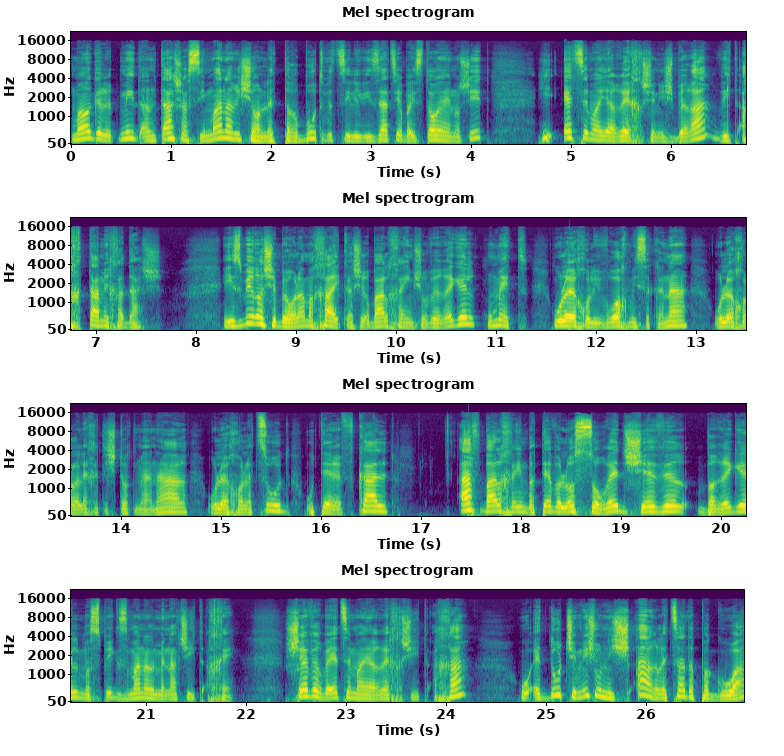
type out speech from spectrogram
מרגרט מיד ענתה שהסימן הראשון לתרבות וציוויליזציה בהיסטוריה האנושית היא עצם הירך שנשברה והתאחתה מחדש. היא הסבירה שבעולם החי, כאשר בעל חיים שובר רגל, הוא מת. הוא לא יכול לברוח מסכנה, הוא לא יכול ללכת לשתות מהנהר, הוא לא יכול לצוד, הוא טרף קל. אף בעל חיים בטבע לא שורד שבר ברגל מספיק זמן על מנת שיתאחה. שבר בעצם הירך שהתאחה, הוא עדות שמישהו נשאר לצד הפגוע,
